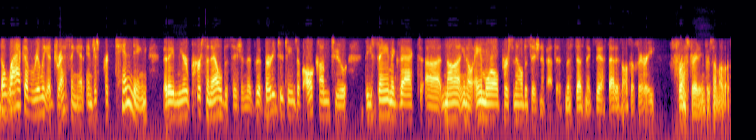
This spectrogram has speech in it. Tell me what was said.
the lack of really addressing it and just pretending that a mere personnel decision that the 32 teams have all come to the same exact uh, non you know amoral personnel decision about this. And this doesn't exist. That is also very frustrating for some of us.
